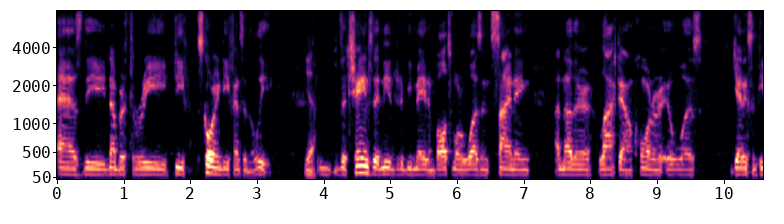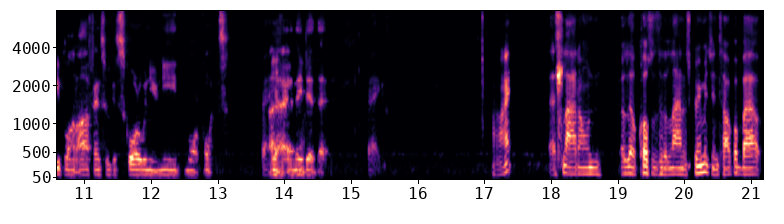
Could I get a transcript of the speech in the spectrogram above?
as the number three def- scoring defense in the league. Yeah. the change that needed to be made in Baltimore wasn't signing another lockdown corner; it was getting some people on offense who could score when you need more points, Facts. uh, and they did that. Facts. All right. Let's slide on a little closer to the line of scrimmage and talk about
